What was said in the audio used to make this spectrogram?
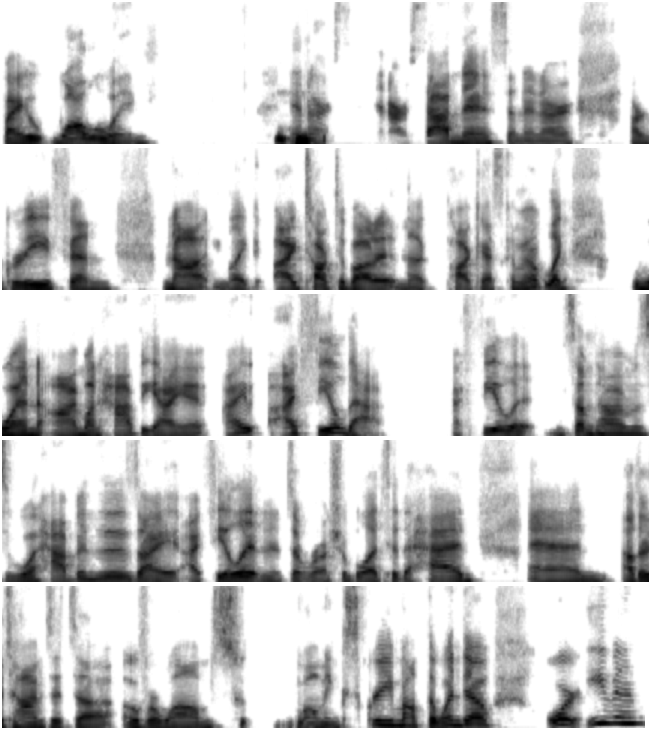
by wallowing mm-hmm. in our in our sadness and in our our grief and not like I talked about it in the podcast coming up like when I'm unhappy I I I feel that I feel it. And sometimes what happens is I I feel it and it's a rush of blood to the head and other times it's a overwhelming scream out the window or even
